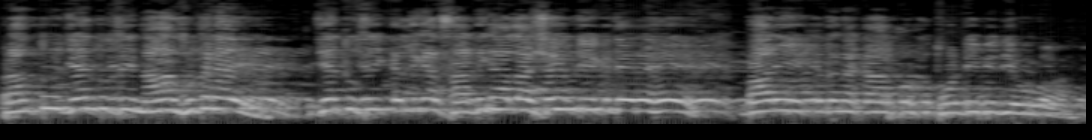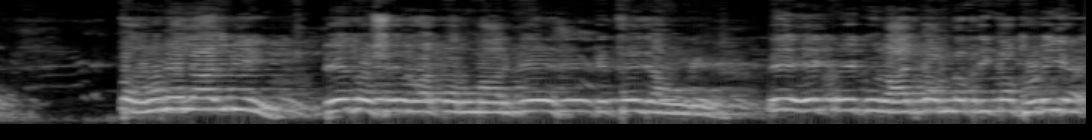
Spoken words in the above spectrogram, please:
ਪਰੰਤੂ ਜੇ ਤੁਸੀਂ ਨਾ ਸੁਧਰੇ, ਜੇ ਤੁਸੀਂ ਇਕੱਲੀਆਂ ਸਾਡੀਆਂ ਲਾਸ਼ਾਂ ਹੀ ਉਡੀਕਦੇ ਰਹੇ ਬਾਰੀ ਇੱਕ ਦਿਨ ਅਕਾਲ ਪੁਰਖ ਤੁਹਾਡੀ ਵੀ ਦੇਊਗਾ। ਭਰੋਗੇ ਲਾਜ਼ਮੀ, ਬੇਦੋਸ਼ੇ ਜਵਾਕਾਂ ਨੂੰ ਮਾਰ ਕੇ ਕਿੱਥੇ ਜਾਓਗੇ? ਇਹ ਇਹ ਕੋਈ ਕੋਈ ਰਾਜ ਕਰਨ ਦਾ ਤਰੀਕਾ ਥੋੜੀ ਹੈ।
